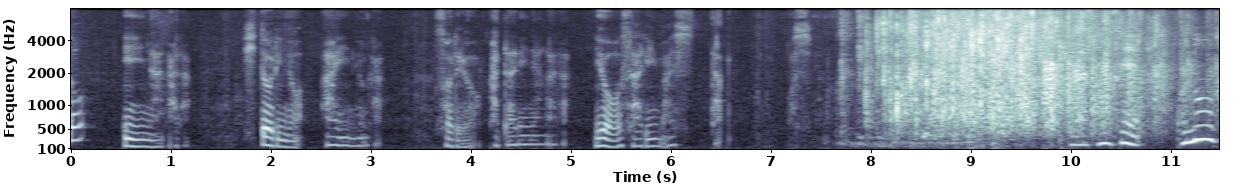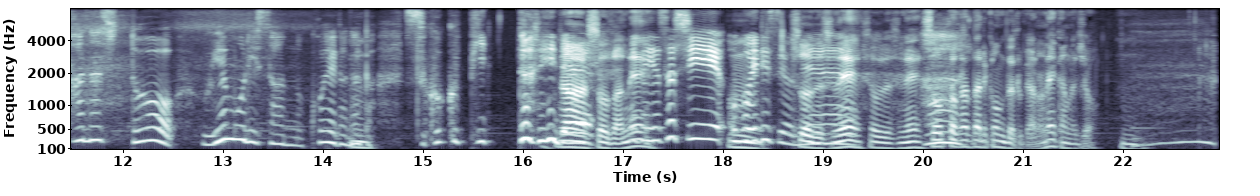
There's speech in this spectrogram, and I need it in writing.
と言いながら一人のアイヌがそれを語りながら世を去りました。先生このお話と上森さんの声がなんかすごくぴったりで、うん、あそうだね。優しい声ですよね、うん、そうですね。そうですね。相当語り込んでるからね彼女、うん、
